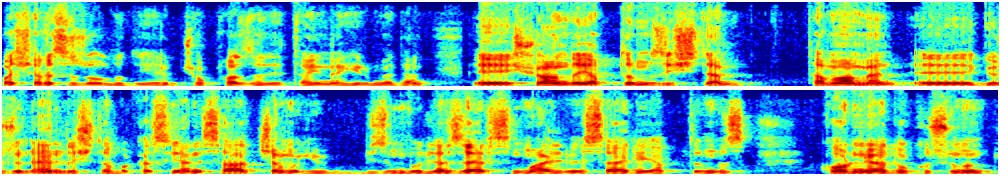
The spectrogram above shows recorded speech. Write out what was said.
başarısız oldu diyelim, çok fazla detayına girmeden. E, şu anda yaptığımız işlem tamamen e, gözün en dış tabakası yani saat camı gibi bizim bu lazer, smile vesaire yaptığımız kornea dokusunun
